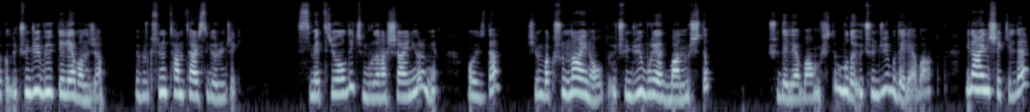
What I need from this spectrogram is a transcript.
bakın üçüncüyü büyük deliğe banacağım. Öbürküsünün tam tersi görünecek. Simetri olduğu için buradan aşağı iniyorum ya. O yüzden şimdi bak şununla aynı oldu. Üçüncüyü buraya banmıştım. Şu deliğe banmıştım. Bu da üçüncüyü bu deliğe bandım. Yine aynı şekilde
